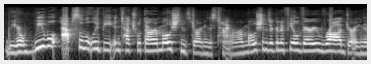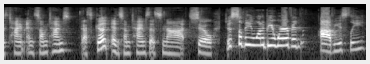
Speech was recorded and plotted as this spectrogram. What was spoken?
We are we will absolutely be in touch with our emotions during this time. Our emotions are going to feel very raw during this time, and sometimes that's good and sometimes that's not. So just something you want to be aware of and obviously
